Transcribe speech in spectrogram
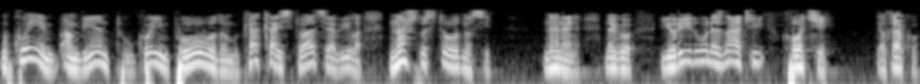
u kojem ambijentu u kojim povodom kakva je situacija bila na što se to odnosi. Ne ne ne. Nego yuriduna znači hoće. Je tako?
